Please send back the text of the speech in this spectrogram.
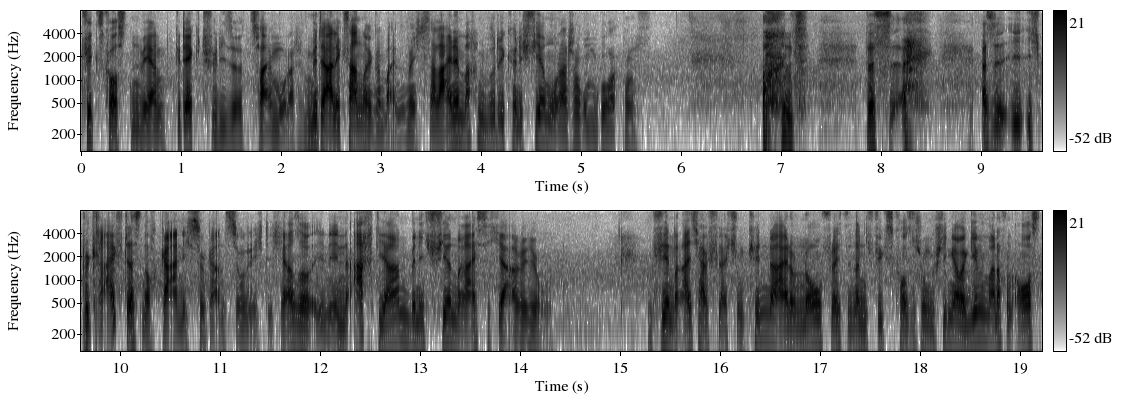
Fixkosten wären gedeckt für diese zwei Monate mit der Alexandra gemeinsam. Wenn ich das alleine machen würde, könnte ich vier Monate rumgurken. Und das, äh, also ich begreife das noch gar nicht so ganz so richtig. Also in, in acht Jahren bin ich 34 Jahre jung. Mit 34 habe ich vielleicht schon Kinder, I don't know, vielleicht sind dann die Fixkosten schon gestiegen, aber gehen wir mal davon aus,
